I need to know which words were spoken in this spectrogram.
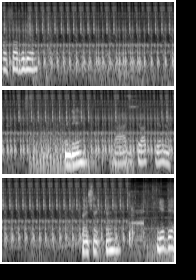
sor, sorguluyorum. Hadi. Ya bitti bak. Biliyorum ya. Kaç dakika? 7. Yedi.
